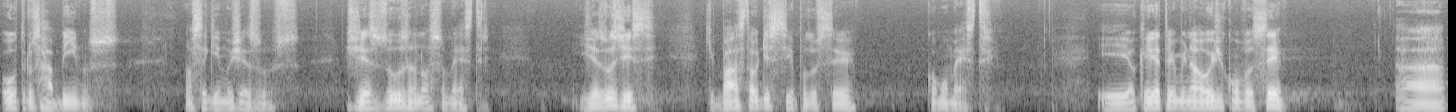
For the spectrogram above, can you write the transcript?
outros rabinos, nós seguimos Jesus. Jesus é o nosso mestre. E Jesus disse que basta ao discípulo ser como mestre. E eu queria terminar hoje com você uh,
